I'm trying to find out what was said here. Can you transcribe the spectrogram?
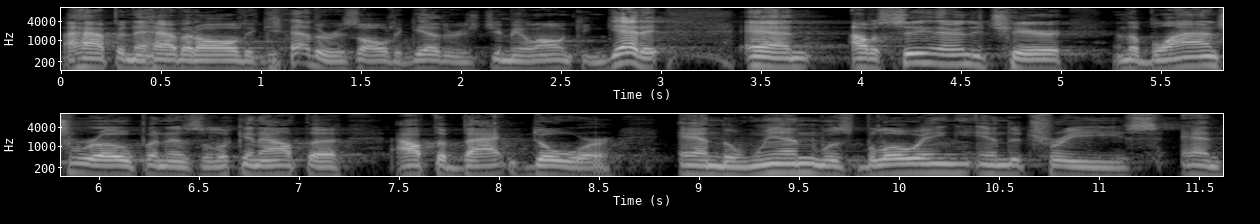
I happen to have it all together, as all together as Jimmy Long can get it. And I was sitting there in the chair, and the blinds were open. I was looking out the, out the back door, and the wind was blowing in the trees. And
